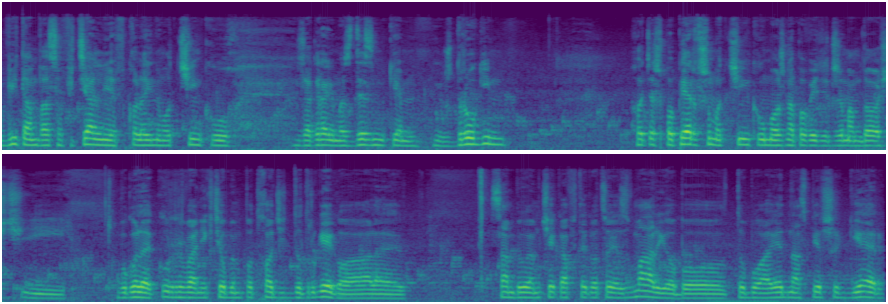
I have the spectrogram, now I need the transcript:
Witam Was oficjalnie w kolejnym odcinku Zagrajmy z Dyzmkiem, już drugim. Chociaż po pierwszym odcinku można powiedzieć, że mam dość i w ogóle kurwa nie chciałbym podchodzić do drugiego, ale sam byłem ciekaw tego, co jest w Mario, bo to była jedna z pierwszych gier,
